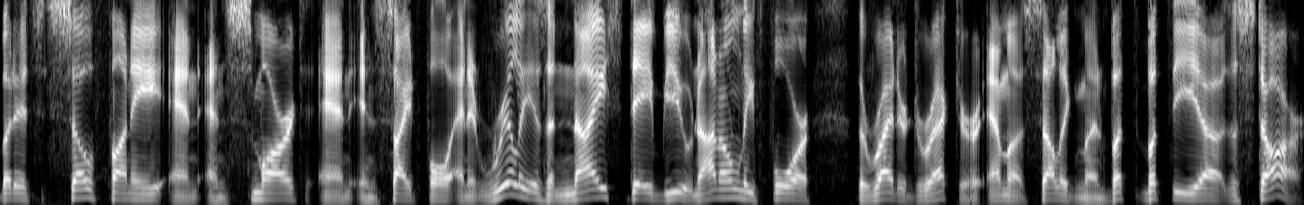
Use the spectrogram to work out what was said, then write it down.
but it's so funny and, and smart and insightful. And it really is a nice debut, not only for the writer director, Emma Seligman, but, but the, uh, the star,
